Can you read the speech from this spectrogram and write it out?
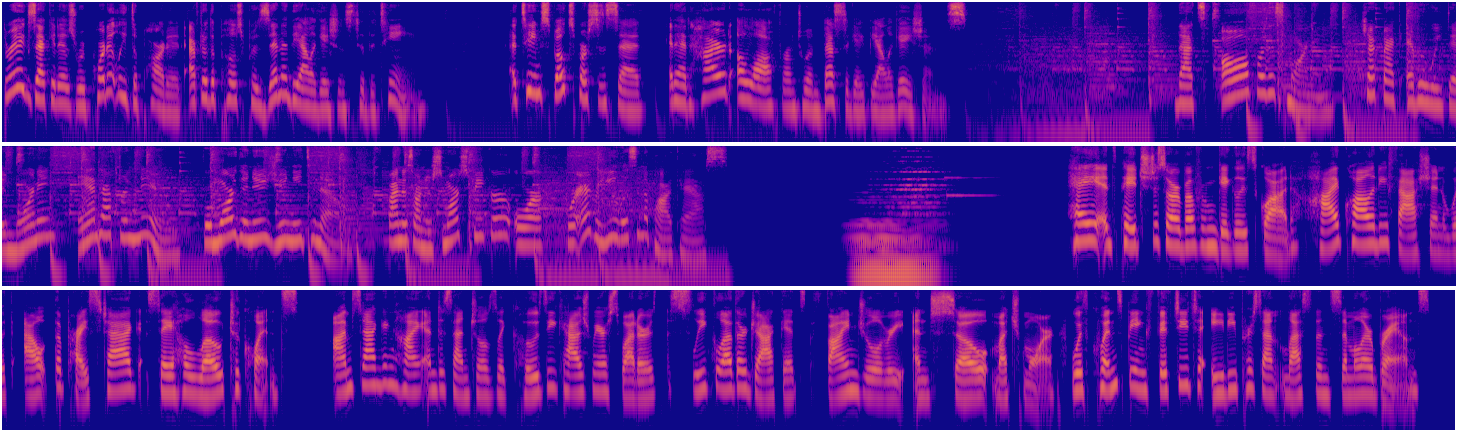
Three executives reportedly departed after the Post presented the allegations to the team. A team spokesperson said it had hired a law firm to investigate the allegations. That's all for this morning. Check back every weekday morning and afternoon for more of the news you need to know. Find us on your smart speaker or wherever you listen to podcasts. Hey, it's Paige DeSorbo from Giggly Squad. High quality fashion without the price tag? Say hello to Quince. I'm snagging high end essentials like cozy cashmere sweaters, sleek leather jackets, fine jewelry, and so much more. With Quince being 50 to 80% less than similar brands.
